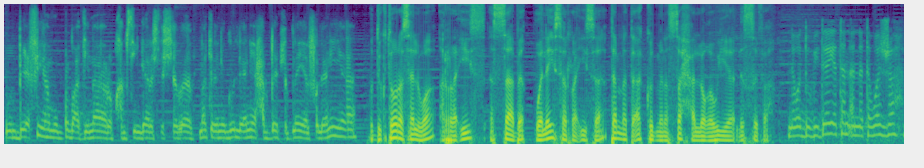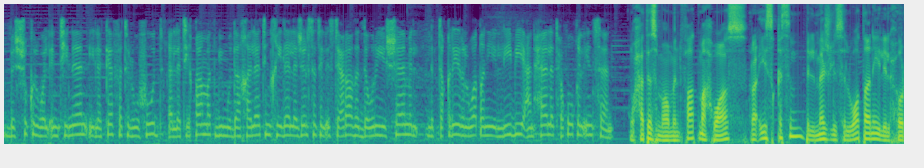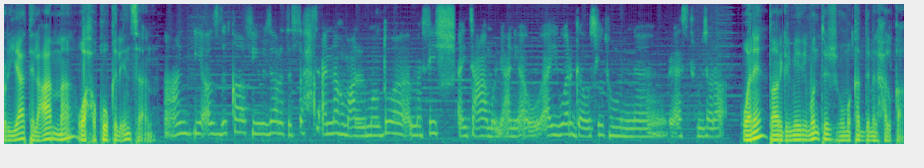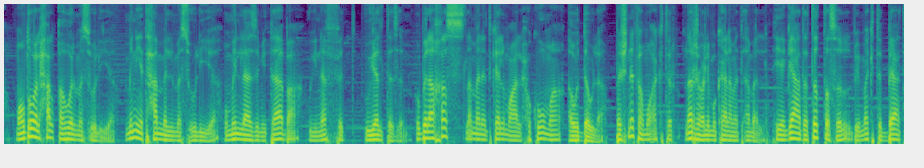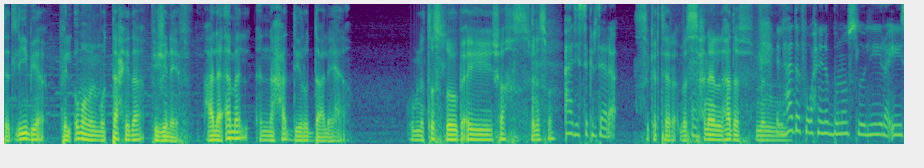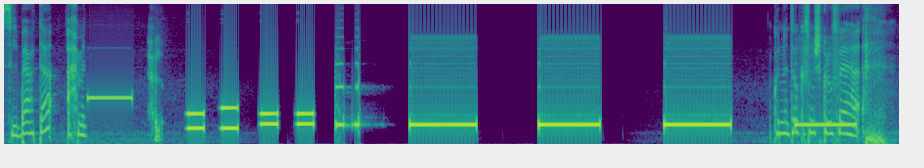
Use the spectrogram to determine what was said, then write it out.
ونبيع فيهم بربع دينار وب 50 قرش للشباب. مثلا يقول لي أنا حبيت البنية الفلانية. والدكتورة سلوى الرئيس السابق وليس الرئيسة تم التأكد من الصحة اللغوية للصفة. نود بداية أن نتوجه بالشكر والامتنان إلى كافة الوفود التي قامت بمداخلات خلال جلسة الاستعراض الدوري الشامل للتقرير الوطني الليبي عن حالة حقوق الإنسان. وحتسمعوا من فاطمة حواس رئيس قسم بالمجلس الوطني للحريات العامة وحقوق الإنسان. عندي أصدقاء في وزارة الصحة أنهم على الموضوع ما فيش أي تعامل يعني أو أي ورقة وصلتهم من رئاسة الوزراء. وأنا طارق الميري منتج ومقدم الحلقة. موضوع الحلقة هو المسؤولية. من يتحمل المسؤولية ومن لازم يتابع وينفذ ويلتزم. وبالأخص لما نتكلم عن الحكومة أو الدولة. باش نفهموا أكثر نرجع لمكالمة أمل. هي قاعدة تتصل بمكتب بعثة ليبيا في الأمم المتحدة في جنيف. على أمل أن حد يرد عليها. وبنتصلوا بأي شخص شو اسمه؟ هذه السكرتيرة. سكرتيرة بس إيه. إحنا الهدف من الهدف هو إحنا نبغى نوصلوا لرئيس البعثة أحمد. حلو. كنا توقف نشكروا فيها.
